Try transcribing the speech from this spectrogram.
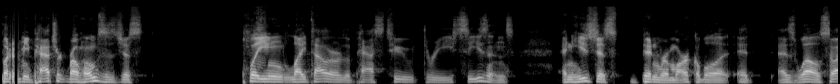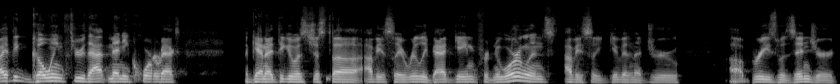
but I mean Patrick Mahomes is just playing lights out over the past 2 3 seasons and he's just been remarkable at, at as well. So I think going through that many quarterbacks again, I think it was just uh, obviously a really bad game for New Orleans. Obviously, given that Drew uh, Brees was injured,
